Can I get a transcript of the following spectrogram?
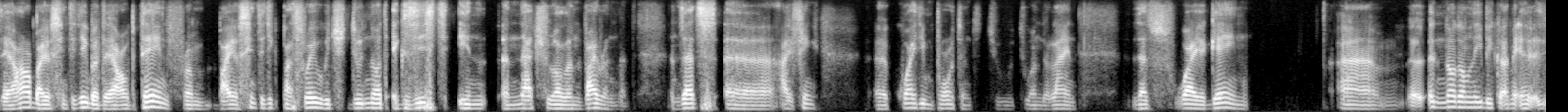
they are biosynthetic, but they are obtained from biosynthetic pathway which do not exist in a natural environment. And that's, uh, I think, uh, quite important to, to underline. That's why, again, um, uh, not only because I mean,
